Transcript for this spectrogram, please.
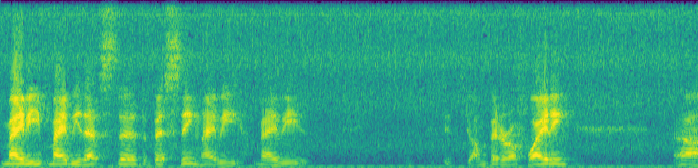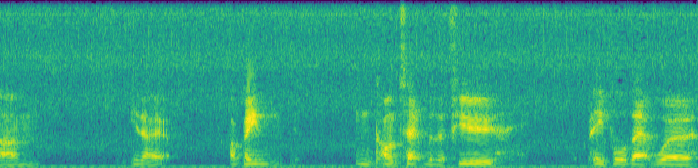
maybe maybe that's the the best thing. Maybe maybe I'm better off waiting. Um, you know, I've been in contact with a few people that were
